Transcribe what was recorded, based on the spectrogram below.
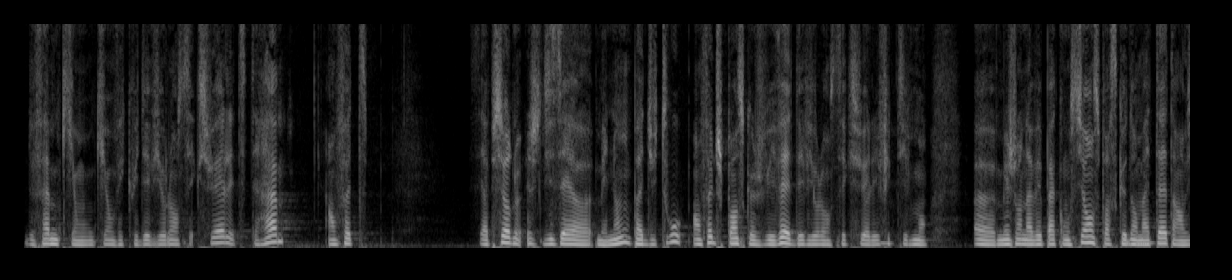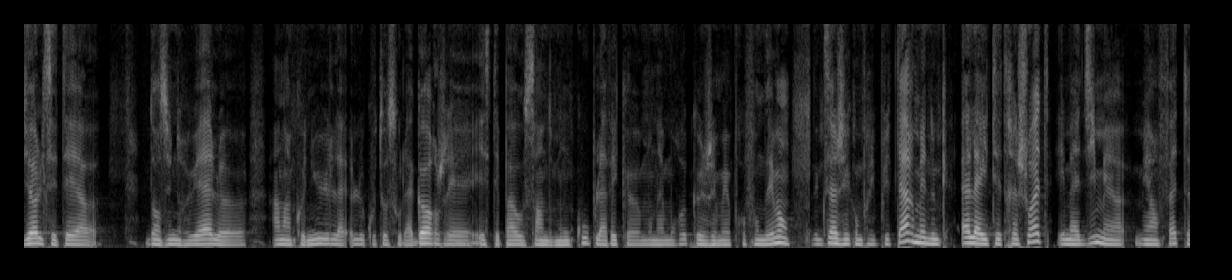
de femmes qui ont vécu des violences sexuelles, etc. En fait, c'est absurde. Je disais Mais non, pas du tout. En fait, je pense que je vivais des violences sexuelles, effectivement. Mais j'en avais pas conscience parce que dans ma tête, un viol, c'était dans une ruelle, euh, un inconnu, le couteau sous la gorge, et, et c'était pas au sein de mon couple avec euh, mon amoureux que j'aimais profondément. Donc ça, j'ai compris plus tard. Mais donc, elle a été très chouette et m'a dit, mais, euh, mais en fait,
